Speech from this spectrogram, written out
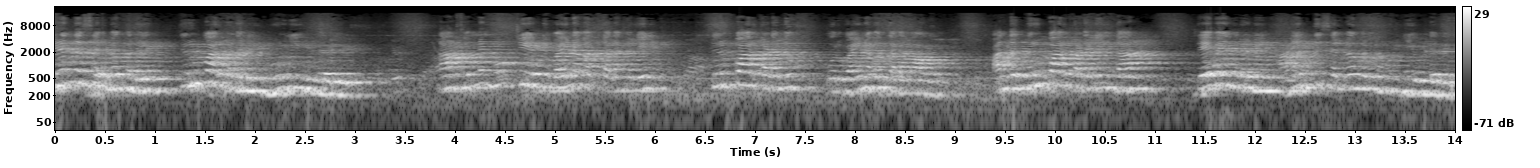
இழந்த செல்வங்களை திருப்பார்கடலில் மூழ்கியுள்ளது நான் சொன்ன நூற்றி எட்டு வைணவ தலங்களில் திருப்பார்கடலும் ஒரு வைணவ தலமாகும். அந்த திருப்பார்கடலில் தான் தேவேந்திரனின் அனைத்து செல்வங்களும் மூழ்கியுள்ளது.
